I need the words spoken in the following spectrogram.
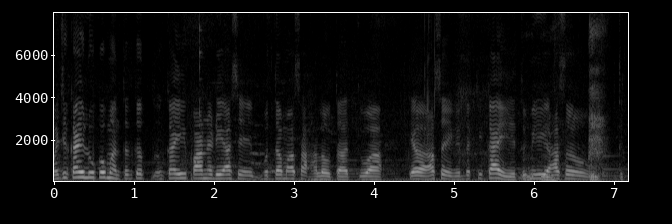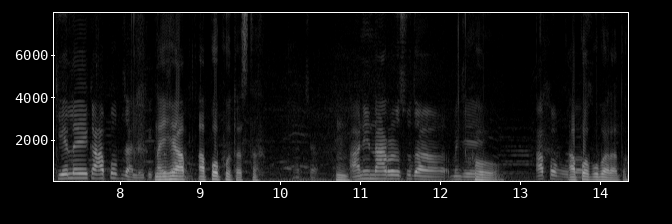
म्हणजे काही लोक म्हणतात का काही पानडी असे मुद्दाम असा हलवतात किंवा त्या असं आहे की नक्की काय आहे? तुम्ही असं केलंय का आपोआप झाले ते? नाही हे आप आपोआप होत असतं. अच्छा. आणि नारळ सुद्धा म्हणजे हो. आपोआप होत आपोआप. उभा राहतो.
